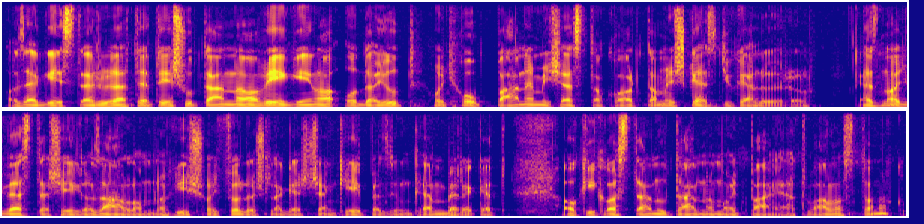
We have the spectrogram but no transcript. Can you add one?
az egész területet, és utána a végén oda jut, hogy hoppá, nem is ezt akartam, és kezdjük előről. Ez nagy veszteség az államnak is, hogy fölöslegesen képezünk embereket, akik aztán utána majd pályát választanak,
